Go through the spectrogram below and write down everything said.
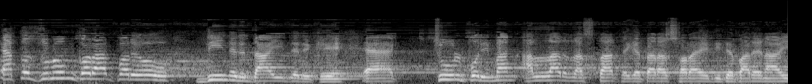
এত জুলুম করার পরেও দিনের দায়ীদেরকে এক চুল পরিমাণ আল্লাহর রাস্তা থেকে তারা সরাই দিতে পারে নাই।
